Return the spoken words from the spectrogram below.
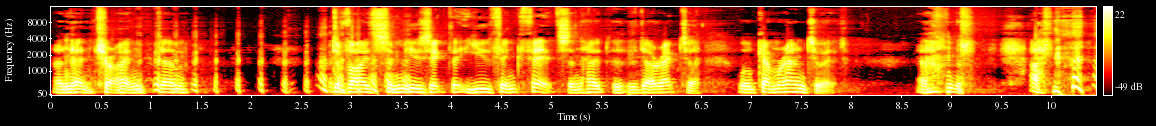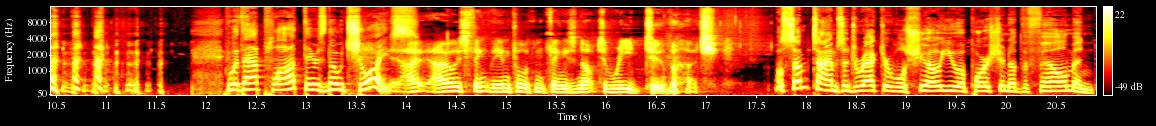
and then try and um, devise some music that you think fits and hope that the director will come round to it. Um, I, With that plot, there's no choice. I, I always think the important thing is not to read too much. Well, sometimes a director will show you a portion of the film and,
